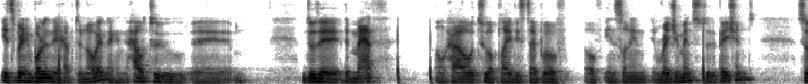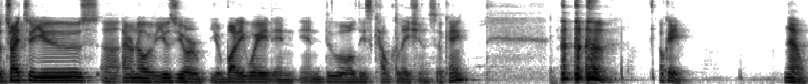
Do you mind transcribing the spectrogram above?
it's very important you have to know it and how to uh, do the, the math on how to apply this type of, of insulin regimens to the patient. So try to use, uh, I don't know, use your, your body weight and, and do all these calculations, okay? okay. Now,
